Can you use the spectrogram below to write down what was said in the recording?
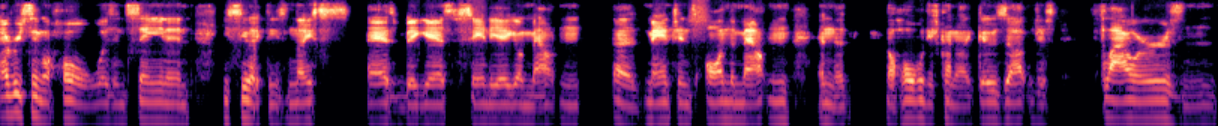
every single hole was insane. And you see like these nice ass, big ass San Diego mountain uh, mansions on the mountain, and the the hole just kind of like goes up, just flowers and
